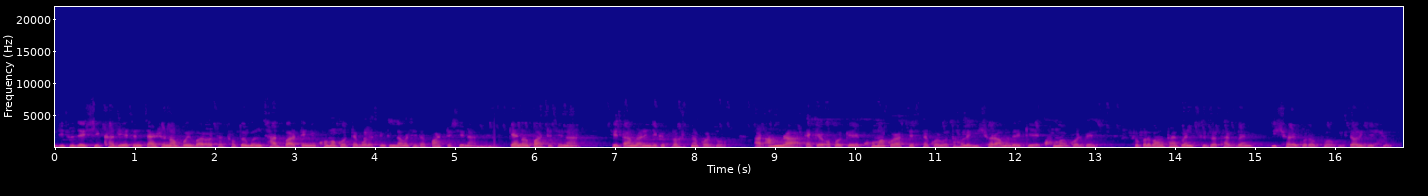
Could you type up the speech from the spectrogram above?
যিশু যে শিক্ষা দিয়েছেন চারশো নব্বই বার অর্থাৎ সত্তর গুণ সাতবার তিনি ক্ষমা করতে বলেছেন, কিন্তু আমরা সেটা পারতেছি না। কেন পারতেছি না? সেটা আমরা নিজেকে প্রশ্ন করব। আর আমরা একে অপরকে ক্ষমা করার চেষ্টা করব, তাহলে ঈশ্বর আমাদেরকে ক্ষমা করবেন। সকলে ভালো থাকবেন, সুস্থ থাকবেন। ঈশ্বরের গৌরব হোক। জয় যিশু।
